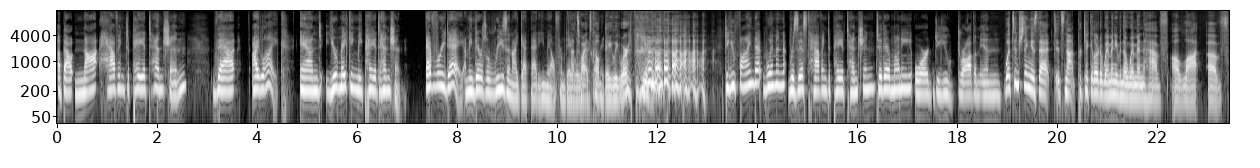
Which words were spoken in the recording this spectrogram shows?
about not having to pay attention that I like. And you're making me pay attention. every day. I mean, there's a reason I get that email from Daily That's why Worth it's called. Daily Worth. Do you find that women resist having to pay attention to their money or do you draw them in? What's interesting is that it's not particular to women, even though women have a lot of,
